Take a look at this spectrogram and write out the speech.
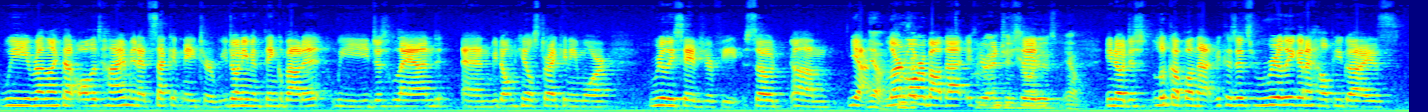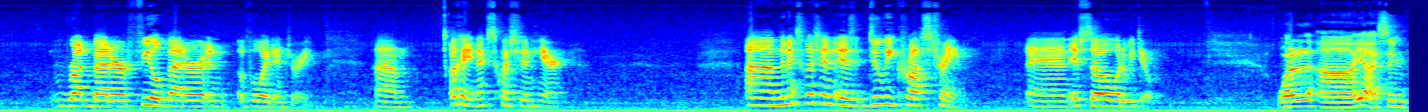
we run like that all the time, and it's second nature. We don't even think about it. We just land, and we don't heel strike anymore. Really saves your feet. So um, yeah, Yeah, learn more about that if you're interested. injuries, yeah. You know, just look up on that because it's really gonna help you guys run better, feel better, and avoid injury. Um, okay, next question here. Um, the next question is, do we cross train? And if so, what do we do? Well, uh, yeah, I think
